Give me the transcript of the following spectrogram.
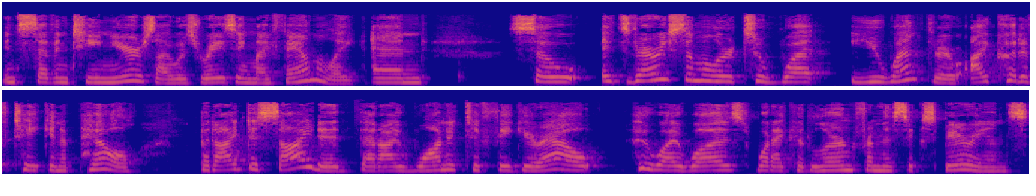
in 17 years. I was raising my family. And so it's very similar to what you went through. I could have taken a pill, but I decided that I wanted to figure out who I was, what I could learn from this experience.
